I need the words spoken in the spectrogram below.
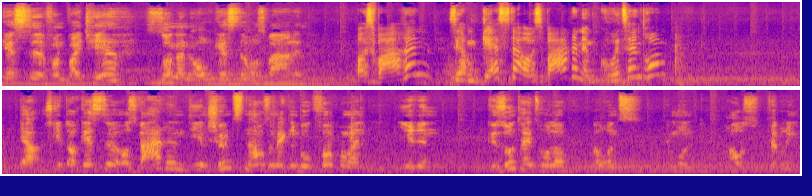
Gäste von weit her, sondern auch Gäste aus Waren. Aus Waren? Sie haben Gäste aus Waren im Kurzentrum? Ja, es gibt auch Gäste aus Waren, die im schönsten Haus in Mecklenburg-Vorpommern ihren Gesundheitsurlaub bei uns im Haus verbringen.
